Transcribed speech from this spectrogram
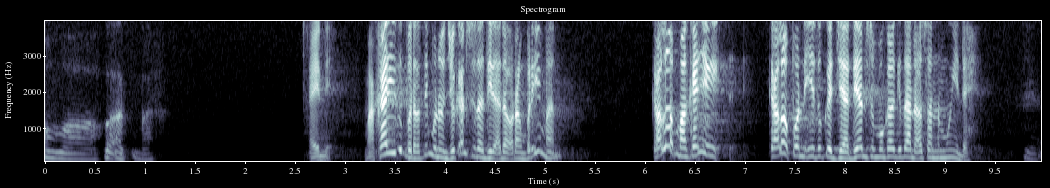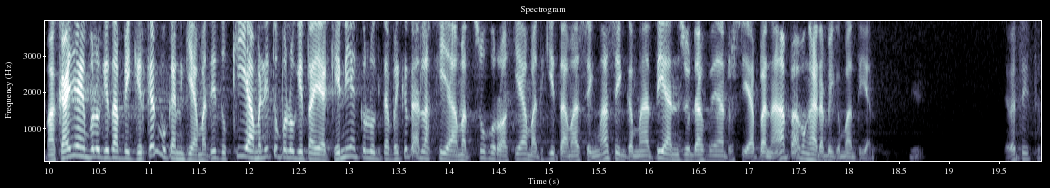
Allahu Akbar. Nah ini. Maka itu berarti menunjukkan sudah tidak ada orang beriman. Kalau makanya, kalaupun itu kejadian, semoga kita tidak usah nemuin deh. Ya. Makanya yang perlu kita pikirkan bukan kiamat itu. Kiamat itu perlu kita yakini. Yang perlu kita pikirkan adalah kiamat syukur. Kiamat kita masing-masing. Kematian sudah punya persiapan apa menghadapi kematian. Seperti itu.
